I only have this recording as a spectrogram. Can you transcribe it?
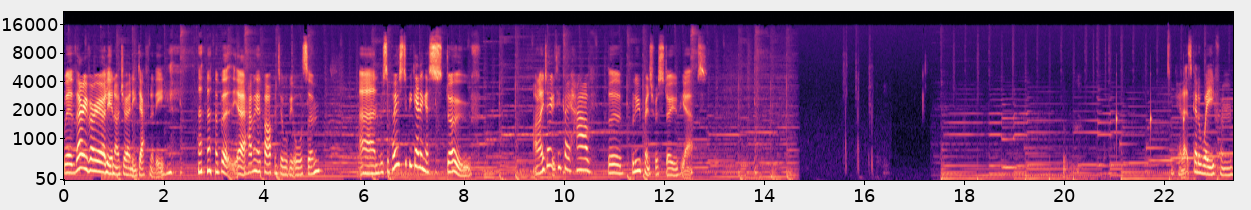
we're very, very early in our journey, definitely. but yeah, having a carpenter will be awesome. And we're supposed to be getting a stove. And I don't think I have the blueprints for a stove yet. Okay, let's get away from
